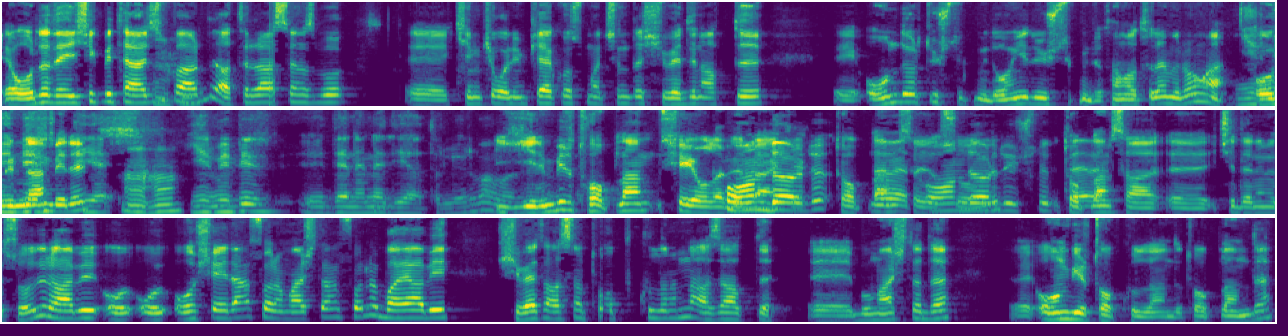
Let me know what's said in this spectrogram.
E, orada değişik bir tercih Hı-hı. vardı. Hatırlarsanız bu e, Kimki Olympiakos maçında Şived'in attığı e, 14 üçlük müydü 17 üçlük müydü tam hatırlamıyorum ama o günden beri diye, 21 e, deneme diye hatırlıyorum ama 21 toplam şey olabilir 14'ü belki. Toplam evet, sayısı 14'ü olabilir. üçlük. Toplam evet. sağ e, içi denemesi olabilir. Abi o, o, o şeyden sonra maçtan sonra bayağı bir Şivet aslında top kullanımını azalttı. E, bu maçta da e, 11 top kullandı toplamda.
